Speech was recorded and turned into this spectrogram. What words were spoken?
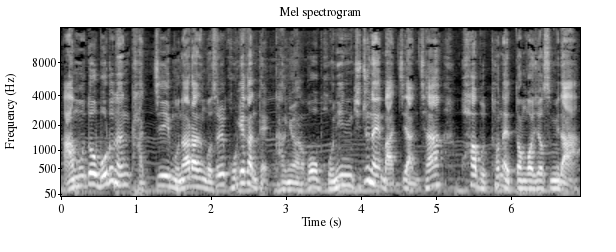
아무도 모르는 다찌 문화라는 것을 고객한테 강요하고 본인 기준에 맞지 않자 화부터 냈던 것이었습니다.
